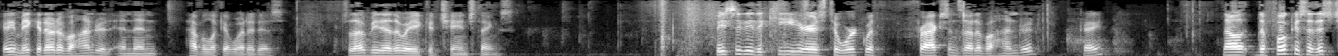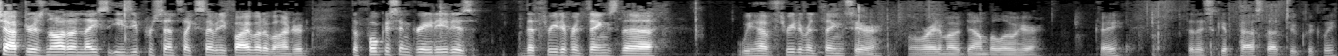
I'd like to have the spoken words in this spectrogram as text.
Okay, make it out of 100 and then have a look at what it is. So that would be the other way you could change things. Basically, the key here is to work with fractions out of 100. Okay? Now, the focus of this chapter is not on nice, easy percents like 75 out of 100. The focus in grade 8 is the three different things. The We have three different things here. We'll write them out down below here. Okay? Did I skip past that too quickly?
